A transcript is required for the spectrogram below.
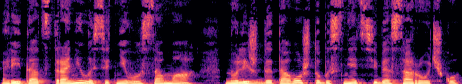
Рита отстранилась от него сама, но лишь для того, чтобы снять с себя сорочку,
